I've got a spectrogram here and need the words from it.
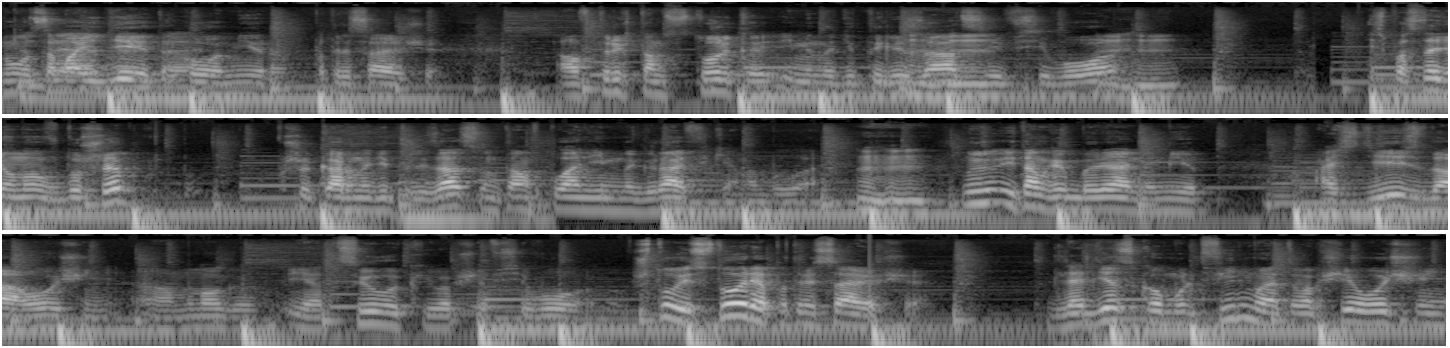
Ну, вот сама Да, идея да, да. такого мира потрясающая. А во-вторых, там столько именно детализации Мгм. всего. Мгм. Из последнего, ну, в душе шикарная детализация, но там в плане именно графики она была. Мгм. Ну, и там как бы реальный мир. А здесь, да, очень а, много и отсылок, и вообще всего. Что, история потрясающая. Для детского мультфильма это вообще очень,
